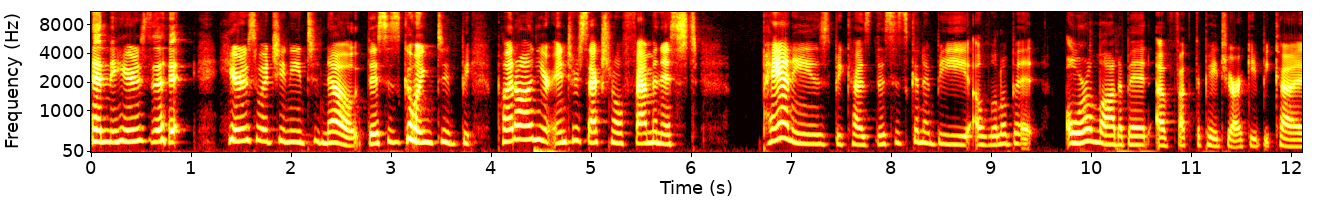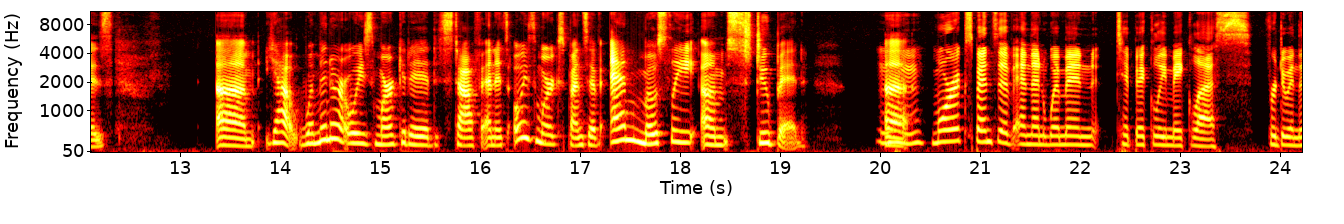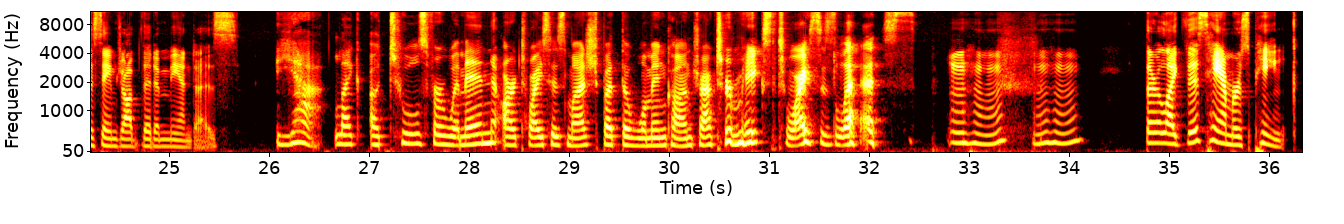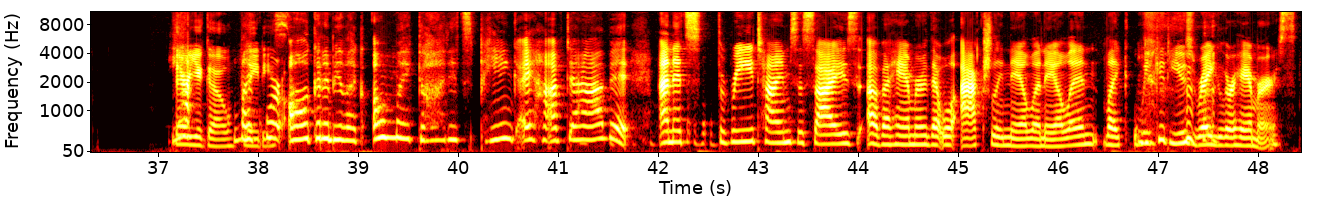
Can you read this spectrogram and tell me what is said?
And here's the here's what you need to know. This is going to be put on your intersectional feminist panties because this is going to be a little bit or a lot of bit of fuck the patriarchy because um yeah, women are always marketed stuff and it's always more expensive and mostly um stupid. Uh, mm-hmm. Uh, more expensive and then women typically make less for doing the same job that a man does yeah, like a tools for women are twice as much, but the woman contractor makes twice as less. Mm-hmm. Mm-hmm. They're like, this hammer's pink. There yeah, you go, like ladies. we're all gonna be like, oh my god, it's pink. I have to have it, and it's three times the size of a hammer that will actually nail a nail in. Like we could use regular hammers.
